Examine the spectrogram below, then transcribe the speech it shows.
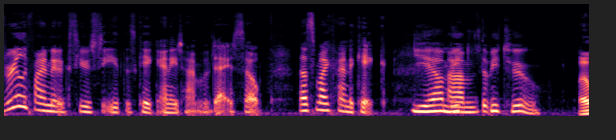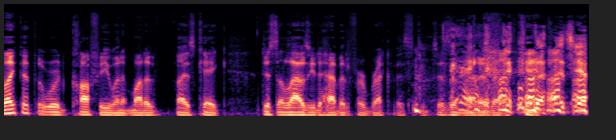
could really find an excuse to eat this cake any time of day. So that's my kind of cake. Yeah, me, Um, the- me too. I like that the word coffee when it modifies cake just allows you to have it for breakfast. It doesn't matter that cake. That's- yeah,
